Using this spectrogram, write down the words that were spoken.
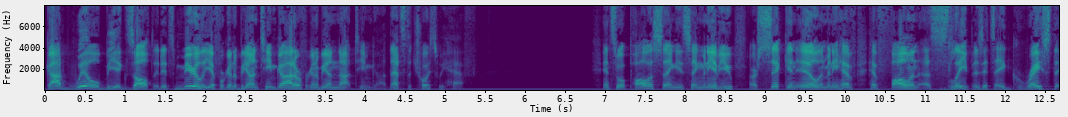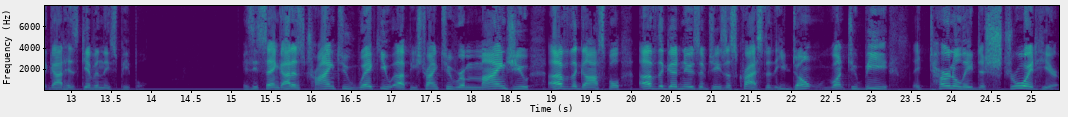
God will be exalted. It's merely if we're going to be on Team God or if we're going to be on not Team God. That's the choice we have. And so what Paul is saying, he's saying many of you are sick and ill, and many have, have fallen asleep, is it's a grace that God has given these people. Is he saying God is trying to wake you up? He's trying to remind you of the gospel, of the good news of Jesus Christ, that you don't want to be eternally destroyed here.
